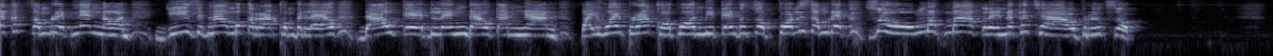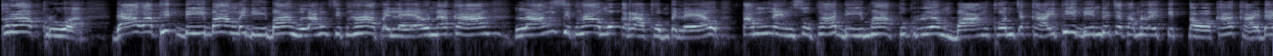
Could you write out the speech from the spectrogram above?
นะคะสำเร็จแน่นอน 25 มกราคมไปแล้วดาวเกตเล็งดาวการงาน ไปไหว้พระขอพรมีเกณฑ์ประสบผลสำเร็จสูงมากๆเลยนะคะชาวพฤกษบครอบครัว ดาวอาทิตย์ดีบ้างไม่ดีบ้าง หลัง 15 ไปแล้วนะคะ หลัง 15 มกราคมไปแล้วตำแหน่งสุภาพดีมากทุกเรื่องบางคนจะขายที่ดินหรือจะทำอะไรติดต่อค้าขายได้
